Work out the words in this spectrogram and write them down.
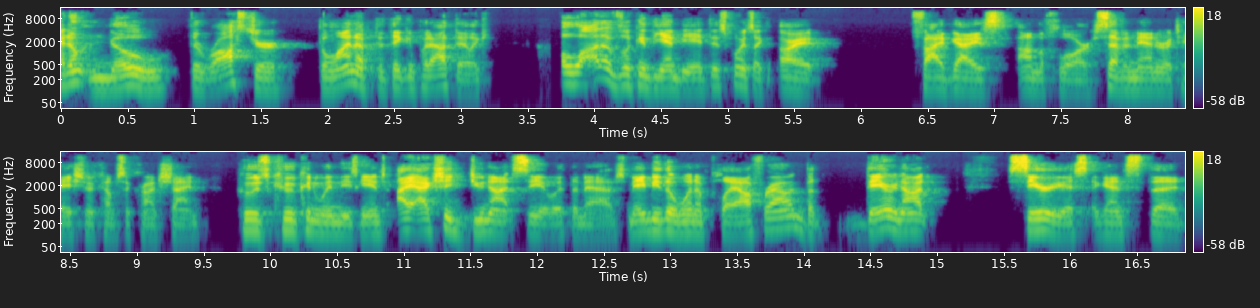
I don't know the roster, the lineup that they can put out there. Like a lot of looking at the NBA at this point, it's like, all right, five guys on the floor, seven man rotation when it comes to crunch time. Who's who can win these games? I actually do not see it with the Mavs. Maybe they'll win a playoff round, but they are not serious against the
